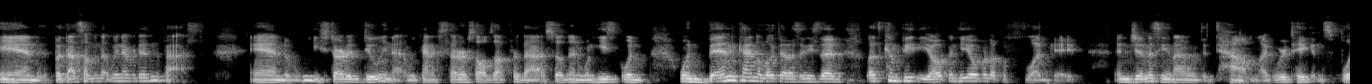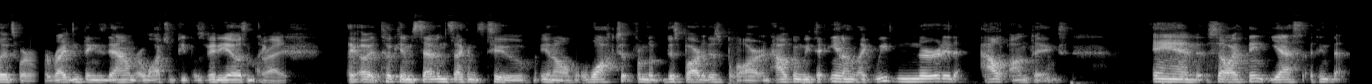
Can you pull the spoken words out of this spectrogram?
and but that's something that we never did in the past and we started doing that we kind of set ourselves up for that so then when he's when when ben kind of looked at us and he said let's compete the open he opened up a floodgate and Genesee and I went to town. Like we're taking splits, we're writing things down, we're watching people's videos, and like, right. Like oh, it took him seven seconds to you know walk to, from the, this bar to this bar, and how can we take you know like we nerded out on things. And so I think yes, I think that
